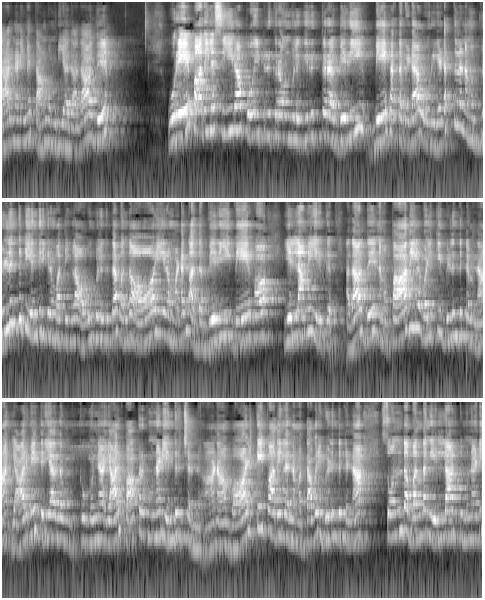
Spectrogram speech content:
யாருனாலையுமே தாங்க முடியாது. அதாவது ஒரே பாதையில சீரா போயிட்டு இருக்கிறவங்களுக்கு இருக்கிற வெறி வேகத்தை விட ஒரு இடத்துல நம்ம விழுந்துட்டு எந்திரிக்கிறோம் பாத்தீங்களா? அவங்களுக்கு தான் வந்து ஆயிரம் மடங்கு அந்த வெறி வேகம் எல்லாமே இருக்கு. அதாவது நம்ம பாதையில வழுக்கி விழுந்துட்டோம்னா யாருமே தெரியாதவங்களுக்கு முன்னா யாரு பாக்குறதுக்கு முன்னாடி எந்திரிச்சிடணும். ஆனா வாழ்க்கை பாதையில நம்ம தவறி விழுந்துட்டோம்னா சொந்த பந்தங்க எல்லாத்துக்கு முன்னாடி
